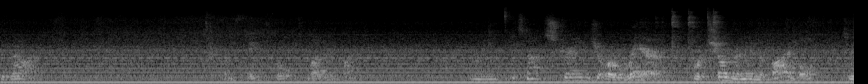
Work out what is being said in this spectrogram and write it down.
to God from faithful, loving. Mm, It's not strange or rare for children in the Bible to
